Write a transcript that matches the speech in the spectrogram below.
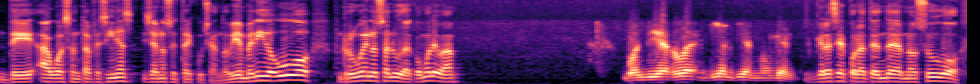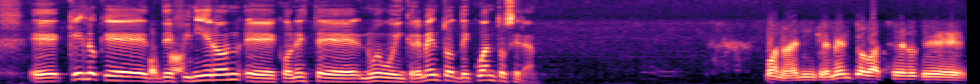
de Aguas Santafesinas, ya nos está escuchando. Bienvenido Hugo, Rubén lo saluda, ¿cómo le va? Buen día, Rubén. Bien, bien, muy bien. Gracias por atendernos, Hugo. Eh, ¿Qué es lo que definieron eh, con este nuevo incremento? ¿De cuánto será? Bueno, el incremento va a ser de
